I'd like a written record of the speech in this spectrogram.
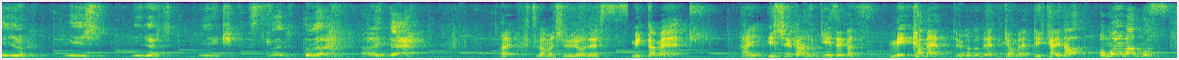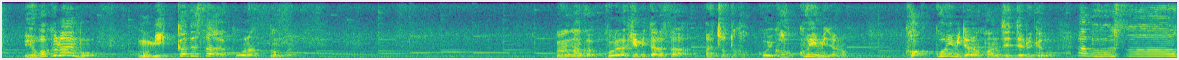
はい2日目終了です。3日目。はい。1週間腹筋生活。3日目。ということで今日もやっていきたいと思います。やばくない？もう。もう3日でさこうなったのよ。うんなんかこれだけ見たらさあちょっとかっこいいかっこいいみたいなかっこいいみたいな感じ出るけど。あブースー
